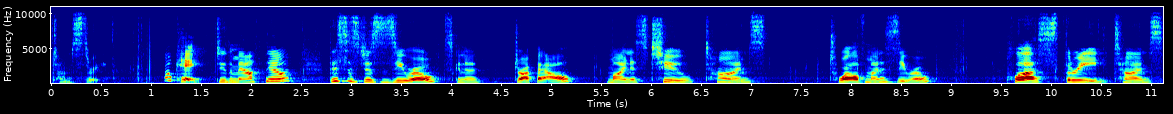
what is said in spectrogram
times 3. Okay, do the math now. This is just 0. It's going to drop out minus 2 times 12 minus 0 plus 3 times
